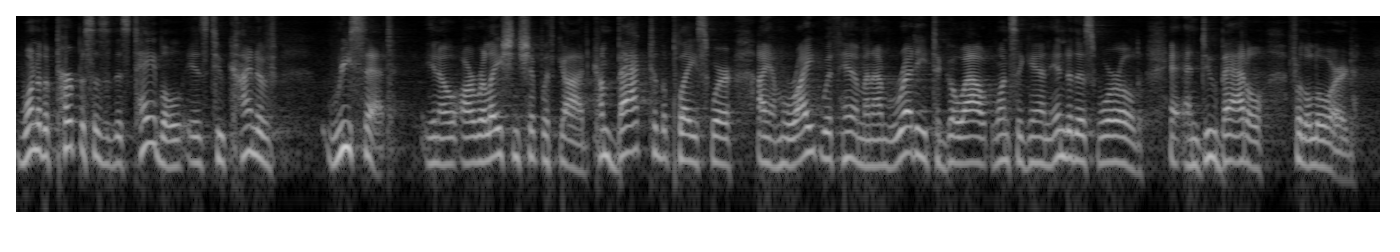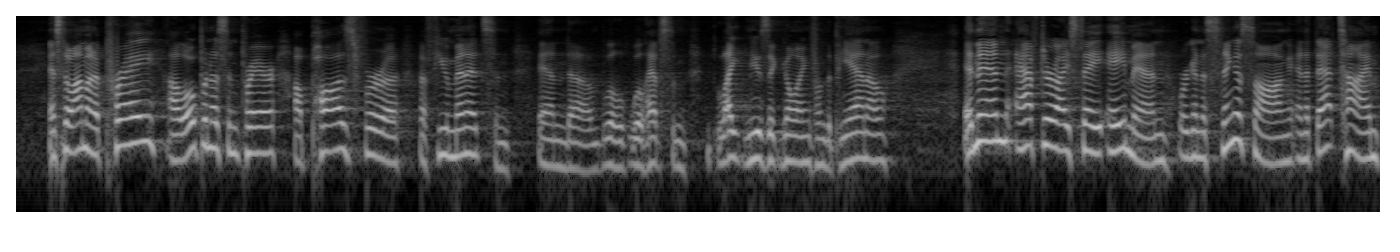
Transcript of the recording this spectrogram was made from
one of the purposes of this table is to kind of reset you know, our relationship with God. Come back to the place where I am right with Him and I'm ready to go out once again into this world and, and do battle for the Lord. And so I'm going to pray. I'll open us in prayer. I'll pause for a, a few minutes and, and uh, we'll, we'll have some light music going from the piano. And then after I say amen, we're going to sing a song. And at that time,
